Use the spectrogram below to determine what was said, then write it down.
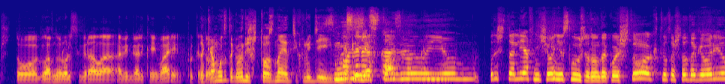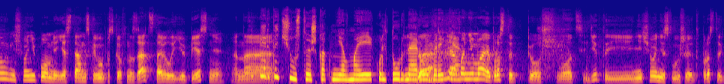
Что главную роль сыграла Авигаль Кайвари, про Да которую... кому ты говоришь, кто знает этих людей? В смысле, Она я ставил ее... Потому что Лев ничего не слушает. Он такой, что? Кто-то что-то говорил? Ничего не помню. Я ставил несколько выпусков назад, ставил ее песни. Она... Теперь ты чувствуешь, как мне в моей культурной Да, рубрике. Я понимаю, просто пес вот сидит и ничего не слушает. Просто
